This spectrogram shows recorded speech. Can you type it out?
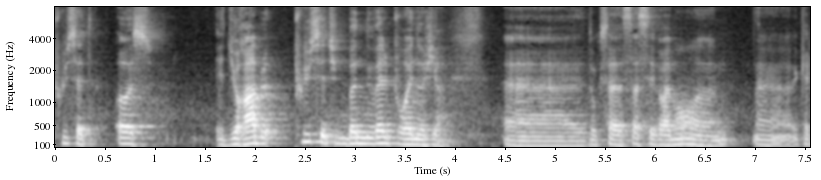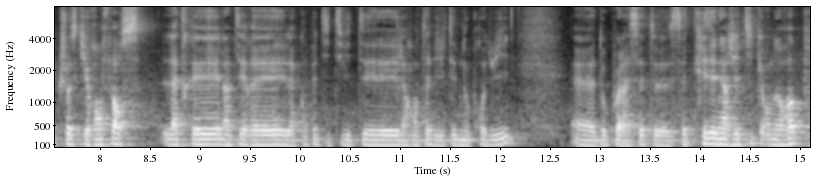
Plus cette hausse est durable, plus c'est une bonne nouvelle pour Enogia. Euh, donc ça, c'est vraiment euh, quelque chose qui renforce l'attrait, l'intérêt, la compétitivité, la rentabilité de nos produits. donc voilà, cette, crise énergétique en Europe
